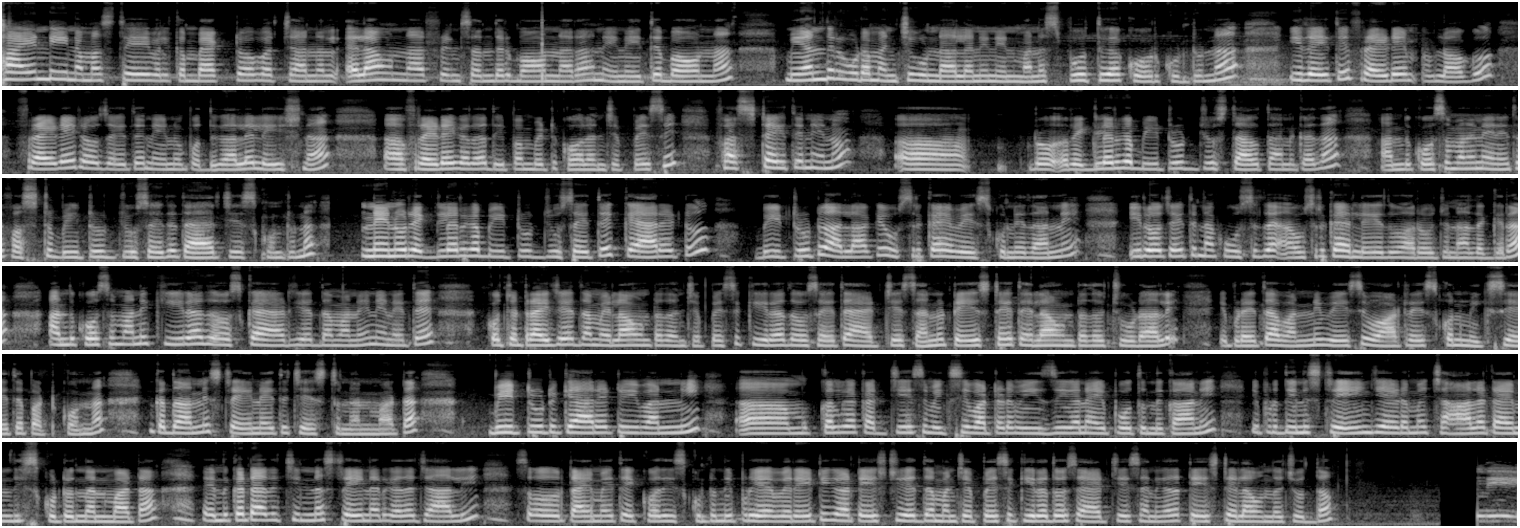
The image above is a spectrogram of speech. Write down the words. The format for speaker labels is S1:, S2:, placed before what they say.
S1: Hi అండి నమస్తే. Welcome back to our channel. ఎలా ఉన్నారు ఫ్రెండ్స్? అందరు బాగున్నారా? నేనైతే బాగున్నా. మీ అందరు కూడా మంచిగా ఉండాలని నేను మనస్ఫూర్తిగా కోరుకుంటున్నా. ఇదైతే ఫ్రైడే వ్లాగు. ఫ్రైడే రోజు అయితే నేను పొద్దుగాలే లేచిన. ఫ్రైడే కదా దీపం పెట్టుకోవాలని చెప్పేసి. ఫస్ట్ అయితే నేను రో రెగ్యులర్గా బీట్రూట్ జ్యూస్ తాగుతాను కదా. అందుకోసమని నేనైతే ఫస్ట్ బీట్రూట్ జ్యూస్ అయితే తయారు చేసుకుంటున్నా. నేను రెగ్యులర్గా బీట్రూట్ జ్యూస్ అయితే క్యారెట్ బీట్రూట్ అలాగే ఉసిరికాయ వేసుకునేదాన్ని. ఈరోజు అయితే నాకు ఉసిరి ఉసిరికాయ లేదు ఆ రోజు నా దగ్గర. అందుకోసమని కీరా దోసకాయ యాడ్ చేద్దామని నేనైతే కొంచెం ట్రై చేద్దాం ఎలా ఉంటుందని చెప్పేసి కీరా దోశ అయితే యాడ్ చేశాను. టేస్ట్ అయితే ఎలా ఉంటుందో చూడాలి. ఇప్పుడైతే అవన్నీ వేసి వాటర్ వేసుకొని మిక్సీ అయితే పట్టుకున్నా. ఇంకా దాన్ని స్ట్రెయిన్ అయితే చేస్తున్నాను అనమాట బీట్రూట్ క్యారెట్ ఇవన్నీ ముక్కలుగా కట్ చేసి మిక్సీ పట్టడం ఈజీగానే అయిపోతుంది. కానీ ఇప్పుడు దీన్ని స్ట్రెయిన్ చేయడమే చాలా టైం తీసుకుంటుంది అనమాట ఎందుకంటే అది చిన్న స్ట్రెయినర్ కదా జాలి. సో టైం అయితే ఎక్కువ తీసుకుంటుంది. ఇప్పుడు వెరైటీగా టేస్ట్ చేద్దామని చెప్పేసి కీరదోశ యాడ్ చేశాను కదా టేస్ట్ ఎలా ఉందో చూద్దాం.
